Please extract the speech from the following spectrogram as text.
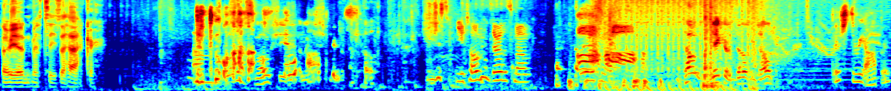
So he admits he's a hacker. Um, What that smoke sheet? I mean, shit. you just you told him to throw the smoke. Don't, Jacob, don't jump. There's three operas.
